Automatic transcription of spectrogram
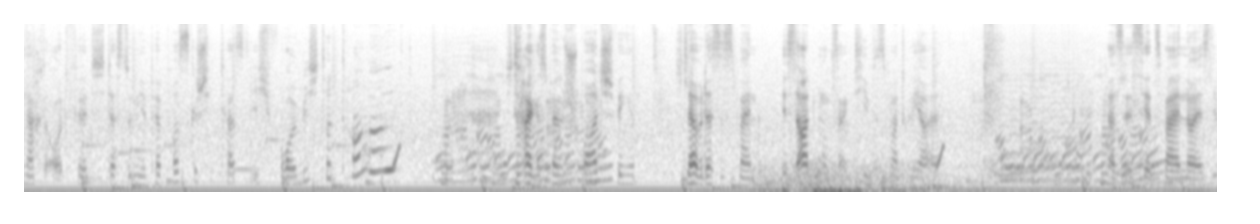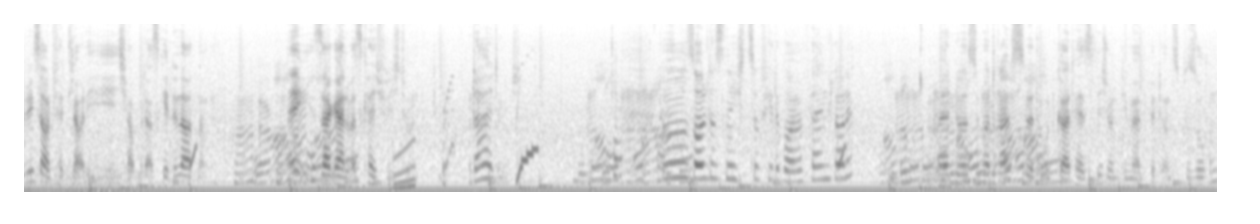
Nachtoutfit, das du mir per Post geschickt hast. Ich freue mich total. Ich trage es beim Sportschwingen. Ich glaube, das ist mein ist atmungsaktives Material. Das ist jetzt mein neues Lieblingsoutfit, Claudi. Ich hoffe, das geht in Ordnung. Hey, sag an, was kann ich für dich tun? Unterhalte mich. Du solltest nicht zu viele Bäume fällen, Claudi. Wenn du es übertreibst, wird Utgard hässlich und niemand wird uns besuchen.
